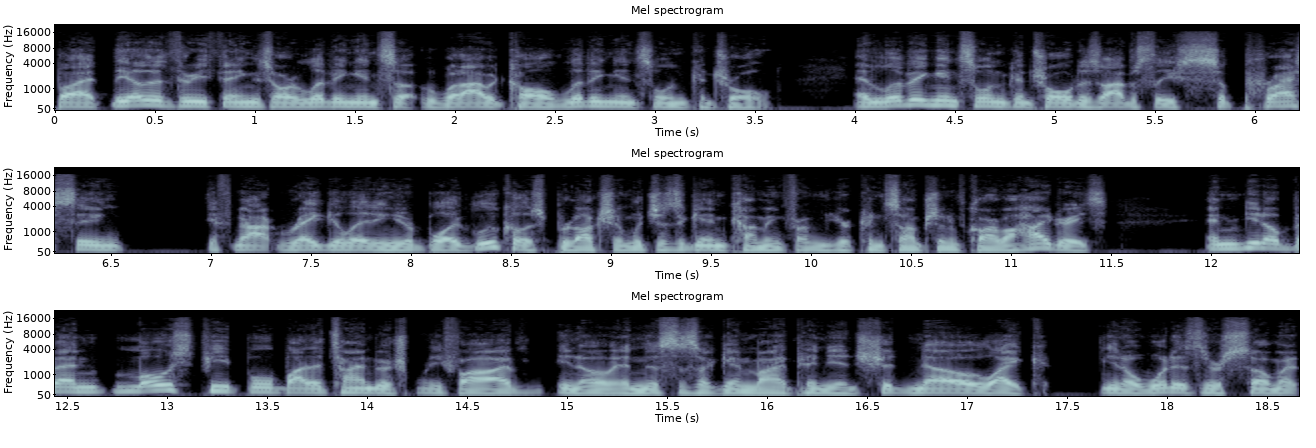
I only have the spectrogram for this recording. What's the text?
But the other three things are living in what I would call living insulin controlled. And living insulin controlled is obviously suppressing, if not regulating your blood glucose production, which is again coming from your consumption of carbohydrates. And, you know, Ben, most people by the time they're 25, you know, and this is again my opinion, should know like, you know, what is their soma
